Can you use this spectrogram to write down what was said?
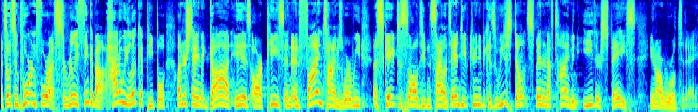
And so it's important for us to really think about how do we look at people, understanding that God is our peace, and, and find times where we escape to solitude and silence and deep community because we just don't spend enough time in either space in our world today.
